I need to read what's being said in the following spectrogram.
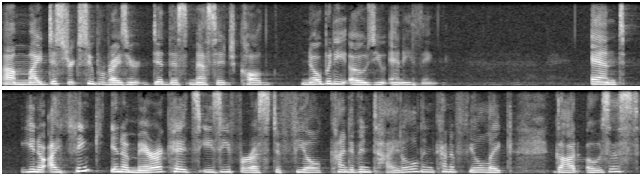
um, my district supervisor did this message called Nobody Owes You Anything. And, you know, I think in America it's easy for us to feel kind of entitled and kind of feel like God owes us.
